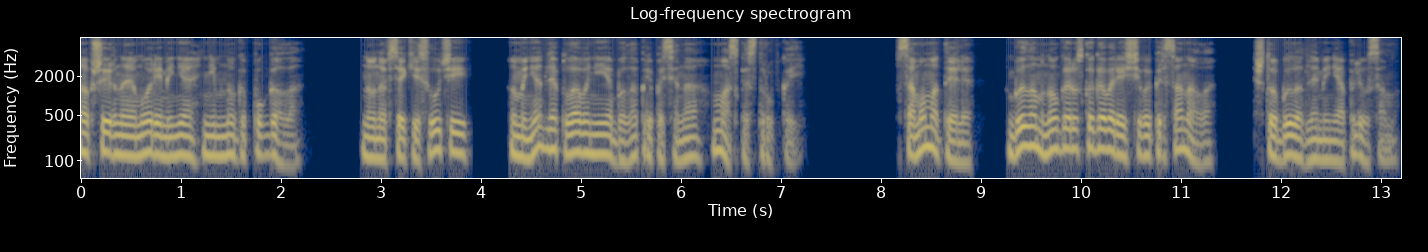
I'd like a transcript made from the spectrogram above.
Обширное море меня немного пугало. Но на всякий случай у меня для плавания была припасена маска с трубкой. В самом отеле было много русскоговорящего персонала, что было для меня плюсом.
